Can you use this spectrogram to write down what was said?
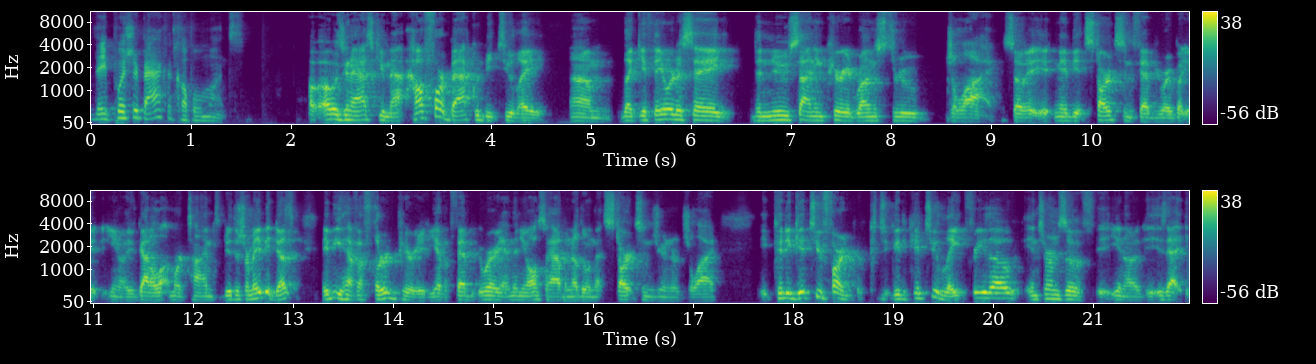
they push it back a couple months i was going to ask you matt how far back would be too late um, like if they were to say the new signing period runs through July. So it, maybe it starts in February, but it, you know you've got a lot more time to do this, or maybe it doesn't. Maybe you have a third period. You have a February, and then you also have another one that starts in June or July. Could it get too far? Could it get too late for you though? In terms of you know, is that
